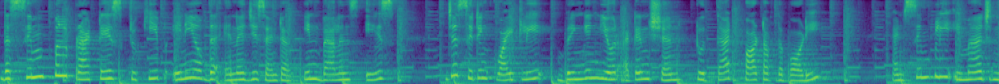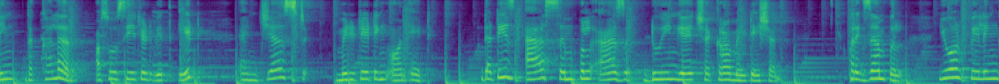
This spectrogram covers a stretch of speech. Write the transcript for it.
The simple practice to keep any of the energy center in balance is just sitting quietly, bringing your attention to that part of the body and simply imagining the color associated with it and just meditating on it. That is as simple as doing a chakra meditation. For example, you are feeling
